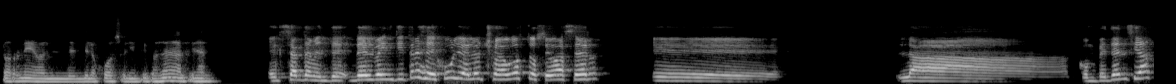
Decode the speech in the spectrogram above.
torneo de los Juegos Olímpicos, ¿eh? al final. Exactamente. Del 23 de julio al 8 de agosto se va a hacer eh, la competencia.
